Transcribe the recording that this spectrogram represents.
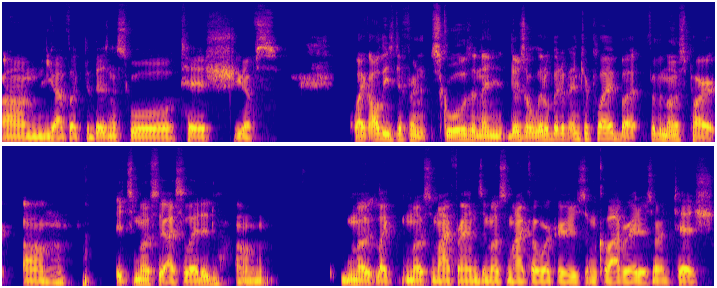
Um, you have like the business school, Tisch. You have like all these different schools and then there's a little bit of interplay but for the most part um it's mostly isolated um mo- like most of my friends and most of my coworkers and collaborators are in Tisch.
